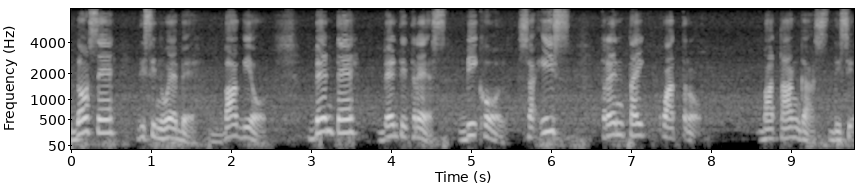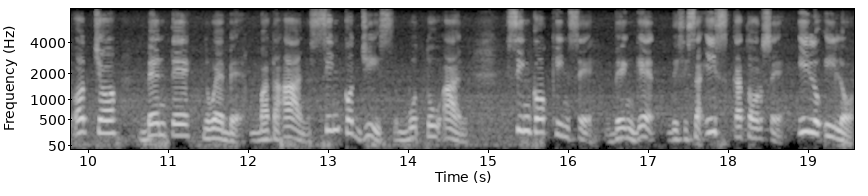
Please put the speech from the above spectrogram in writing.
12.19 Baguio 20 23, Bicol, 6, 34, Batangas, 18, 29, Bataan, 5 Gs, Butuan, 5, 15, Benguet, 16, 14, Iloilo,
